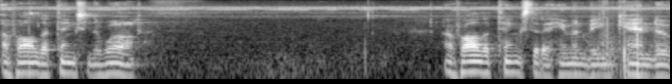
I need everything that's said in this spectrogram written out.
of all the things in the world, of all the things that a human being can do,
